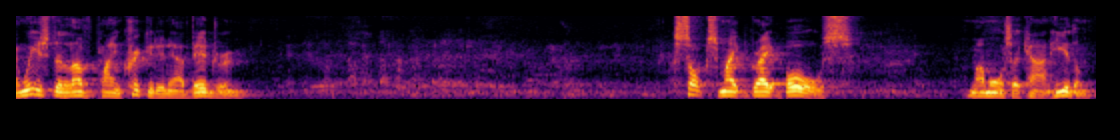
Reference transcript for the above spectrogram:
And we used to love playing cricket in our bedroom. Socks make great balls. Mum also can't hear them.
